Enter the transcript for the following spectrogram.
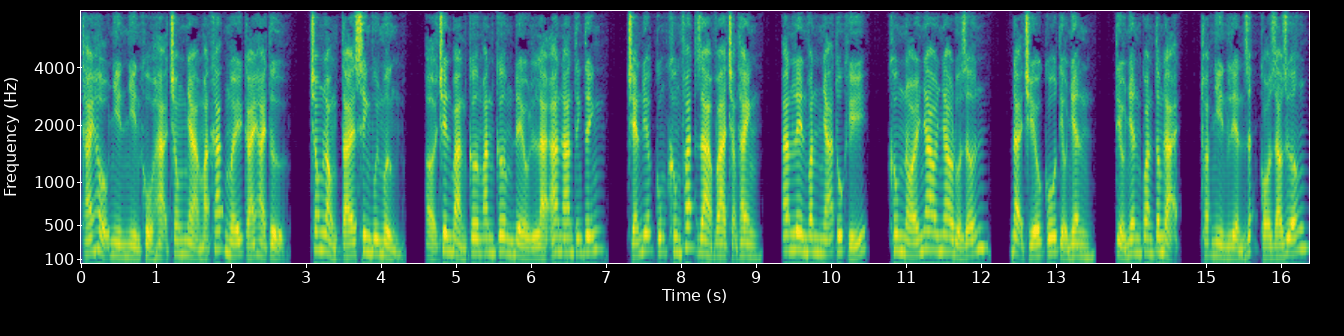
Thái hậu nhìn nhìn khổ hạ trong nhà mặt khác mấy cái hài tử, trong lòng tái sinh vui mừng, ở trên bàn cơm ăn cơm đều là an an tĩnh tĩnh, chén đĩa cũng không phát ra va chạm thanh, ăn lên văn nhã tú khí, không nói nhao nhao đùa giỡn, đại chiếu cố tiểu nhân, tiểu nhân quan tâm đại, thoạt nhìn liền rất có giáo dưỡng.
